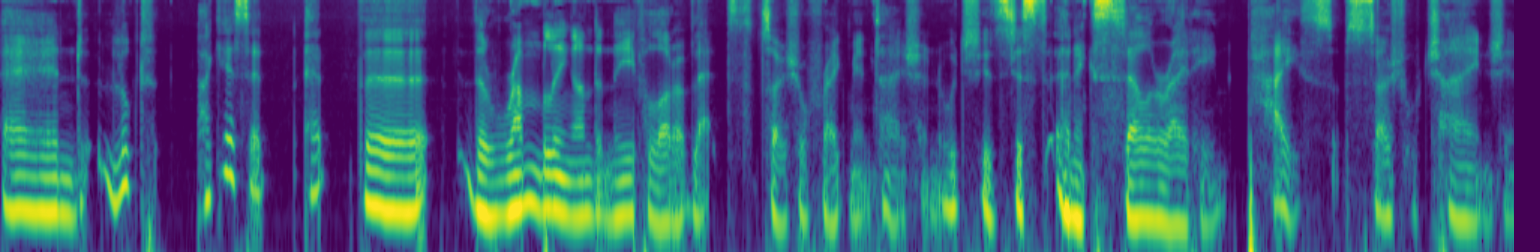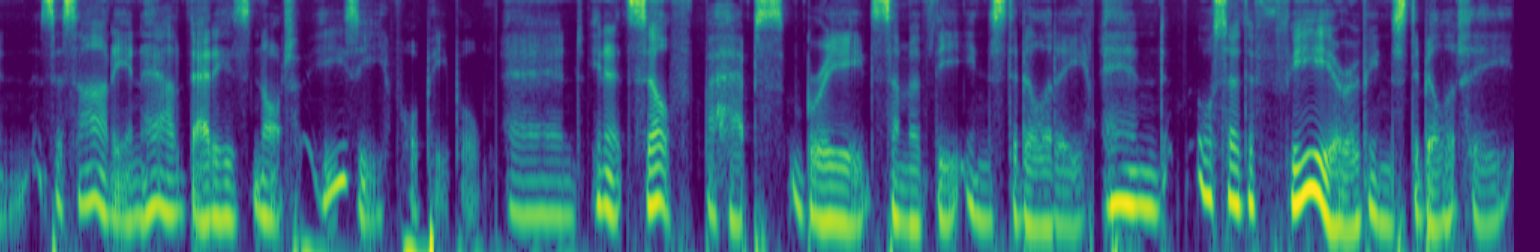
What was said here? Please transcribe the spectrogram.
and looked, I guess, at, at the the rumbling underneath a lot of that social fragmentation, which is just an accelerating pace of social change in society and how that is not easy for people and in itself perhaps breeds some of the instability and also the fear of instability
